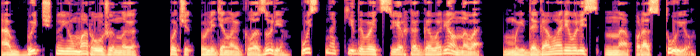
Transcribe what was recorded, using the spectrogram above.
обычную мороженую. Хочет в ледяной глазури, пусть накидывает сверхоговоренного. Мы договаривались на простую.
